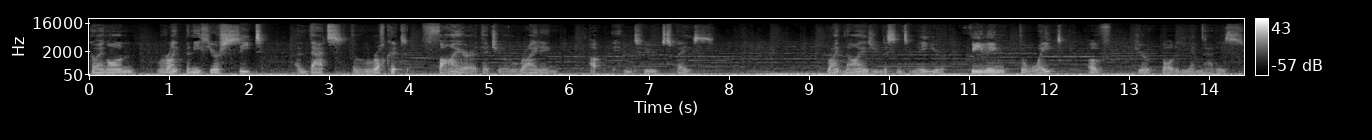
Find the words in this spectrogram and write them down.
going on right beneath your seat, and that's the rocket fire that you're riding up into space. Right now, as you listen to me, you're feeling the weight of your body, and that is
